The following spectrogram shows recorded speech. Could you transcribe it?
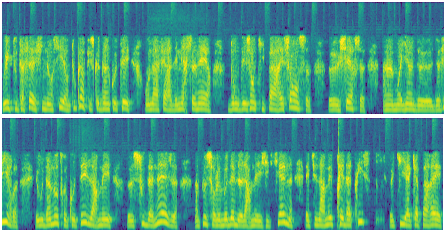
Oui, tout à fait, financier en tout cas, puisque d'un côté, on a affaire à des mercenaires, donc des gens qui par essence euh, cherchent un moyen de, vivre, et où d'un autre côté, l'armée euh, soudanaise, un peu sur le modèle de l'armée égyptienne, est une armée prédatrice euh, qui accaparait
